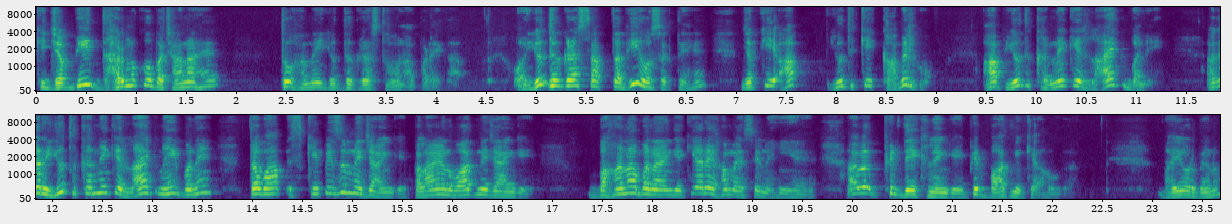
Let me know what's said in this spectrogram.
कि जब भी धर्म को बचाना है तो हमें युद्धग्रस्त होना पड़ेगा। और युद्धग्रस्त आप तभी हो सकते हैं, जबकि आप युद्ध के काबिल हो। आप युद्ध करने के लायक बने। अगर युद्ध करने के लायक नहीं बने, तब आप स्केपिज्म में जाएँगे, पलायनवाद में जाएँगे, बहाना बनाएँगे कि अरे हम ऐसे नहीं हैं। अब फिर देख लेंगे, फिर बाद में क्या होगा। भाई और बहनों,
